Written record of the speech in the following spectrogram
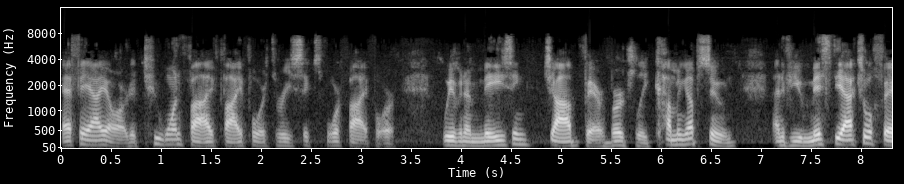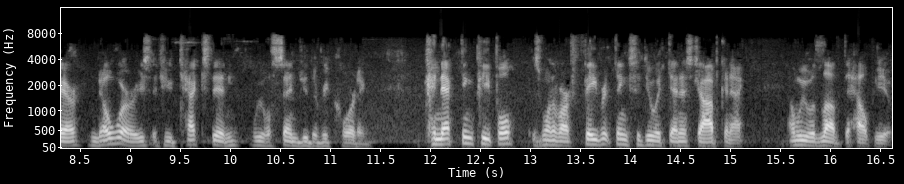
F A I R, to 215 543 6454. We have an amazing job fair virtually coming up soon. And if you miss the actual fair, no worries. If you text in, we will send you the recording. Connecting people is one of our favorite things to do at Dentist Job Connect, and we would love to help you.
